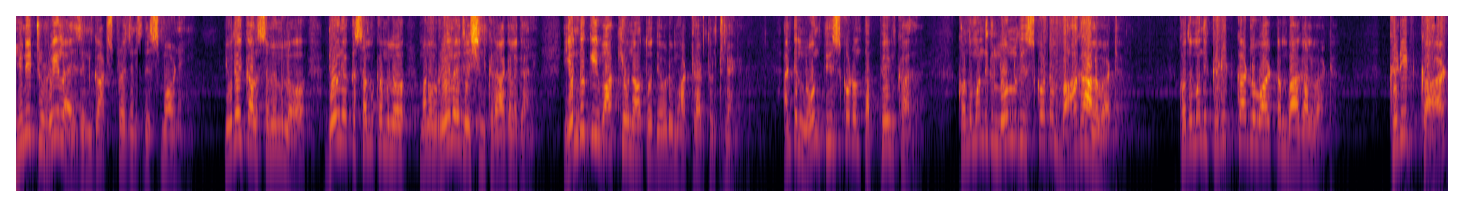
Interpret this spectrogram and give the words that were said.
you need to realize in God's presence this morning ఉదయకాల సమయంలో దేవుని యొక్క సముఖంలో మనం రియలైజేషన్కి రాగలగాలి. ఎందుకు ఈ వాక్యం నాతో దేవుడు మాట్లాడుతుంటున్నాడు? అంటే లోన్ తీసుకోవడం తప్పేం కాదు. కొంతమందికి లోన్లు తీసుకోవడం బాగా అలవాటు. కొంతమంది క్రెడిట్ కార్డులు వాడటం బాగా అలవాటు. Credit card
